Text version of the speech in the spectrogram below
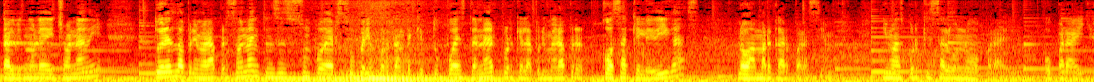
tal vez no le ha dicho a nadie. Tú eres la primera persona, entonces es un poder súper importante que tú puedes tener, porque la primera cosa que le digas lo va a marcar para siempre. Y más porque es algo nuevo para él o para ella.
